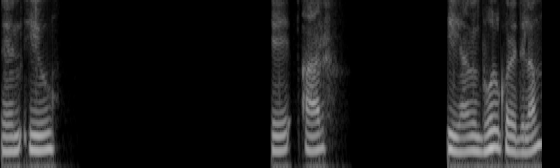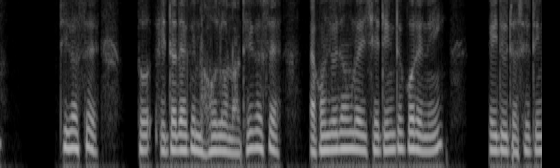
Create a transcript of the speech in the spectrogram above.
N U A, আর ই আমি ভুল করে দিলাম, ঠিক আছে? তো এটা দেখেন হলো না, ঠিক আছে? এখন যদি আমরা এই সেটিংটা করে নিই, এই দুইটা সেটিং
